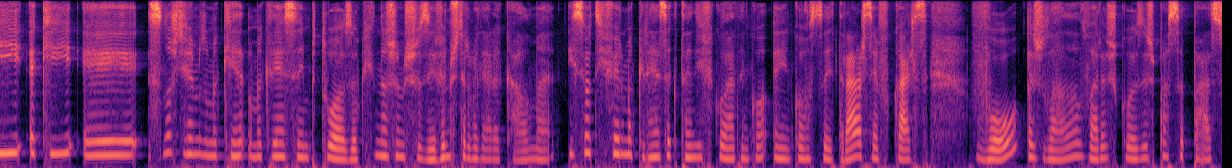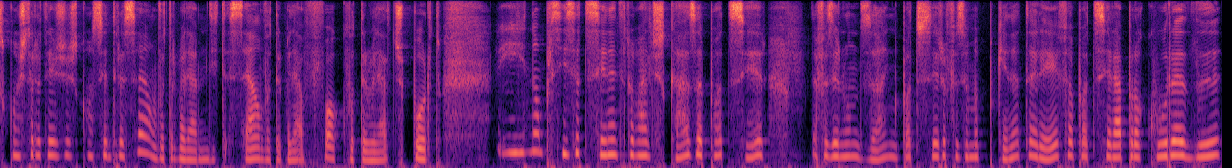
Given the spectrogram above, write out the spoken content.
E aqui é, se nós tivermos uma, uma criança impetuosa, o que, é que nós vamos fazer? Vamos trabalhar a calma. E se eu tiver uma criança que tem dificuldade em, em concentrar-se, em focar-se, vou ajudá-la a levar as coisas passo a passo com estratégias de concentração. Vou trabalhar meditação, vou trabalhar foco, vou trabalhar desporto. E não precisa de ser em trabalhos de casa, pode ser a fazer um desenho, pode ser a fazer uma pequena tarefa, pode ser à procura de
